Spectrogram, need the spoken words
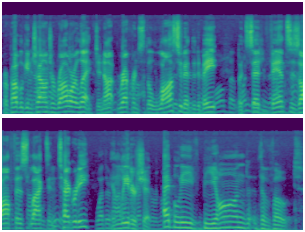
Republican challenger Rob Arlett did not reference the lawsuit at the debate, but said Vance's office lacked integrity and leadership. I believe beyond the vote,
